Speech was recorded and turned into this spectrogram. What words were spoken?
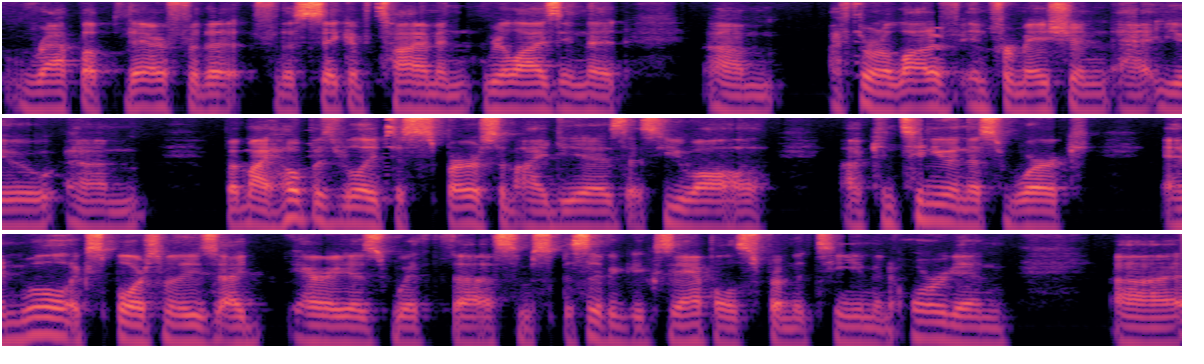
wrap up there for the for the sake of time and realizing that um, I've thrown a lot of information at you, um, but my hope is really to spur some ideas as you all uh, continue in this work. And we'll explore some of these areas with uh, some specific examples from the team in Oregon. Uh,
